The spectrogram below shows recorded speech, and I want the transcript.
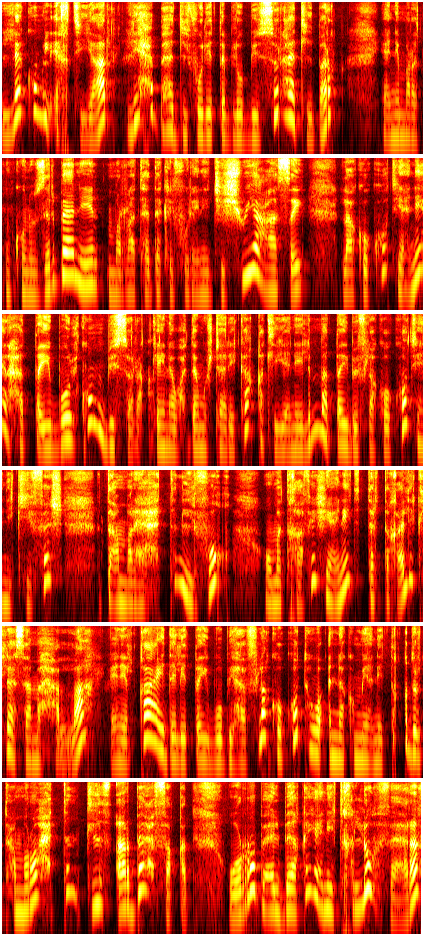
لكم الاختيار. اللي حب هذا الفول يطيب بسرعة البرق يعني مرات نكونوا زربانين مرات هذاك الفول يعني يجي شوية عاصي. la cocotte يعني راح تطيبوا لكم بسرعة. كاينة وحدة مشتركة قالت لي يعني لما طيبي في la cocotte يعني كيفاش تعمريها حتى للفوق وما تخافيش يعني تطرطق عليك لا سمح الله. يعني القاعدة اللي طيبوا بها في la cocotte هو أنكم يعني تقدروا تعمروها حتى ثلاث أرباع فقط والربع الباقي يعني تخلوه فارغ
